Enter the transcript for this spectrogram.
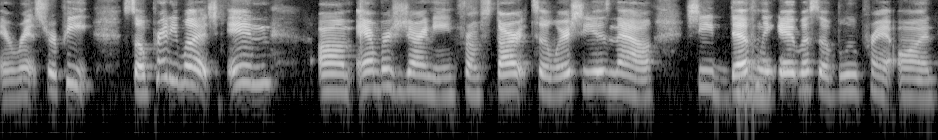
and rinse repeat. So pretty much in um amber's journey from start to where she is now she definitely gave us a blueprint on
